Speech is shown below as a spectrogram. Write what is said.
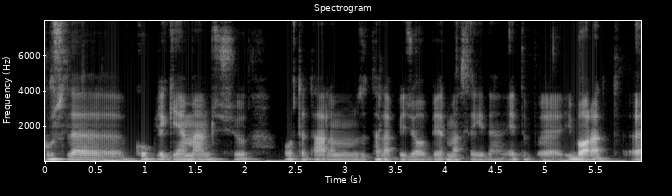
kurslar ko'pligi ham manimcha shu o'rta ta'limimizni talabga javob bermasligidan e, iborat. E,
